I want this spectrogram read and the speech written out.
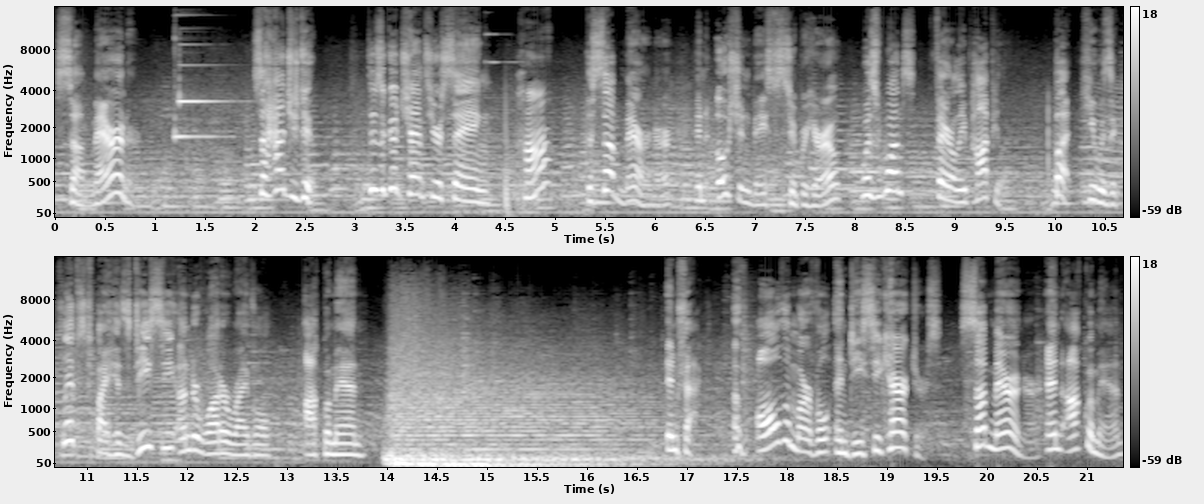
Submariner. So, how'd you do? There's a good chance you're saying, Huh? The Submariner, an ocean based superhero, was once fairly popular, but he was eclipsed by his DC underwater rival, Aquaman. In fact, of all the Marvel and DC characters, Submariner and Aquaman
